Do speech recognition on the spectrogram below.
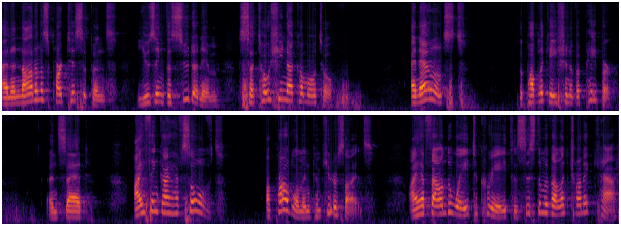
an anonymous participant using the pseudonym Satoshi Nakamoto announced the publication of a paper and said, I think I have solved a problem in computer science. I have found a way to create a system of electronic cash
